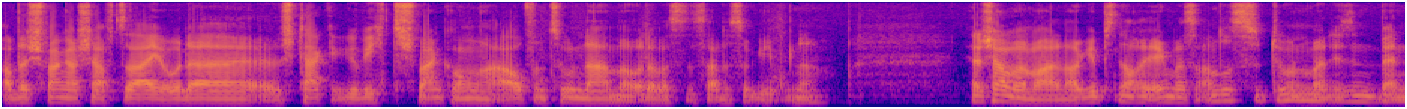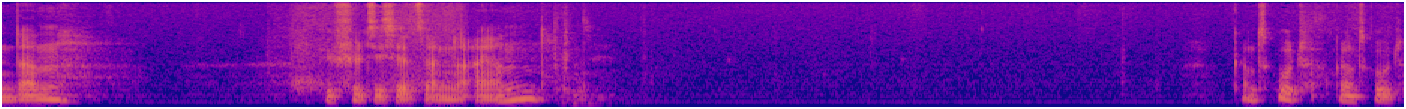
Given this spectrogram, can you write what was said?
ob es Schwangerschaft sei oder starke Gewichtsschwankungen, Auf- und Zunahme oder was es alles so gibt. Ne? Ja, schauen wir mal. Gibt es noch irgendwas anderes zu tun bei diesen Bändern? Wie fühlt sich jetzt an? Ganz gut, ganz gut.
